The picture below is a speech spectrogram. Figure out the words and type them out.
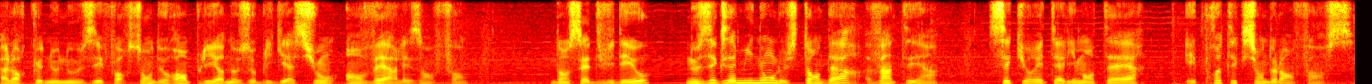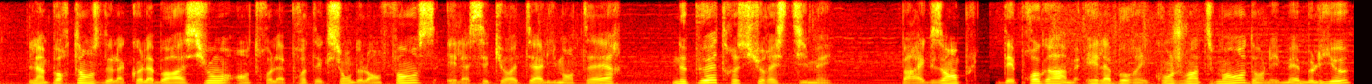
alors que nous nous efforçons de remplir nos obligations envers les enfants. Dans cette vidéo, nous examinons le standard 21, sécurité alimentaire et protection de l'enfance. L'importance de la collaboration entre la protection de l'enfance et la sécurité alimentaire ne peut être surestimée. Par exemple, des programmes élaborés conjointement dans les mêmes lieux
